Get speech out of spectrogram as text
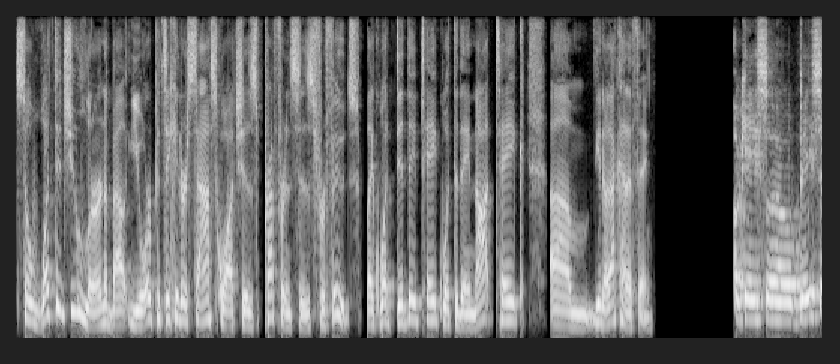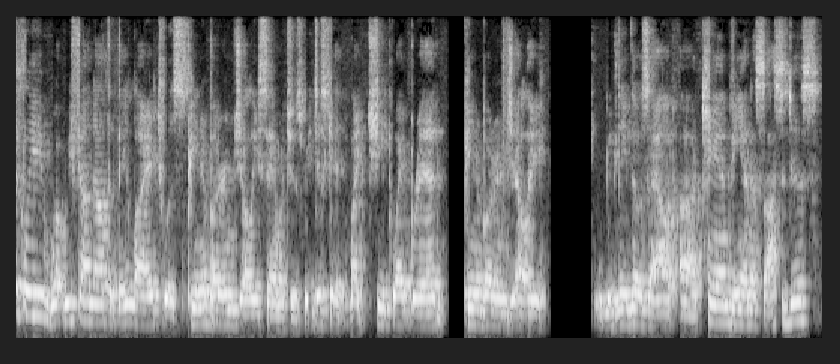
So, what did you learn about your particular Sasquatch's preferences for foods? Like, what did they take? What did they not take? Um, you know, that kind of thing. Okay, so basically, what we found out that they liked was peanut butter and jelly sandwiches. We just get like cheap white bread, peanut butter and jelly. We'd leave those out. Uh, canned Vienna sausages.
